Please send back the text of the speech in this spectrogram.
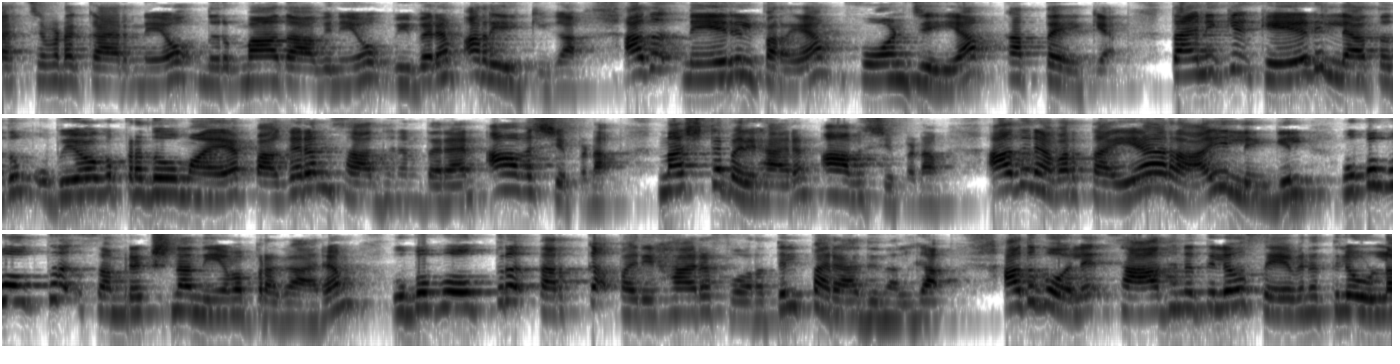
കച്ചവടക്കാരനെയോ നിർമ്മാതാവിനെയോ വിവരം അറിയിക്കുക. അത് നേരിൽ പറയാം ഫോൺ ചെയ്യാം കത്തയക്കാം. തനിക്ക് കേടില്ലാത്തതും ഉപയോഗപ്രദവുമായ പകരം സാധനം തരാൻ ആവശ്യപ്പെടാം. നഷ്ടപരിഹാരം ആവശ്യപ്പെടാം. അതിനവർ തയ്യാറായില്ലെങ്കിൽ ഉപഭോക്തൃ സംരക്ഷണ നിയമപ്രകാരം ഉപഭോക്തൃ തർക്ക പരിഹാര ഫോറത്തിൽ പരാതി നൽകാം. അതുപോലെ സാധനത്തിലോ സേവനത്തിലോ ഉള്ള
